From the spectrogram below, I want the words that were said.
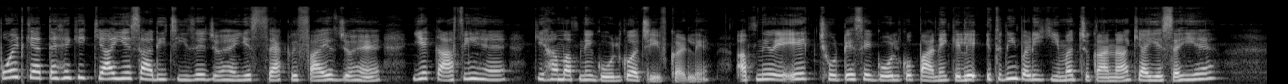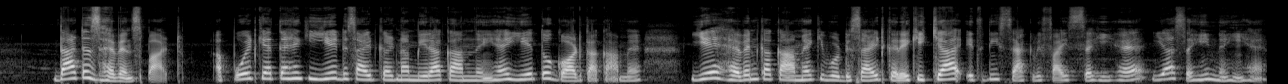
पोइट कहते हैं कि क्या ये सारी चीज़ें जो हैं, ये सेक्रीफाइस जो हैं, ये काफ़ी हैं कि हम अपने गोल को अचीव कर लें। अपने एक छोटे से गोल को पाने के लिए इतनी बड़ी कीमत चुकाना क्या ये सही है? दैट इज़ हेवेंस पार्ट अब पोइट कहते हैं कि ये डिसाइड करना मेरा काम नहीं है, ये तो गॉड का काम है। ये हेवन का काम है कि वो डिसाइड करे कि क्या इतनी सैक्रिफाइस सही है या सही नहीं है।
